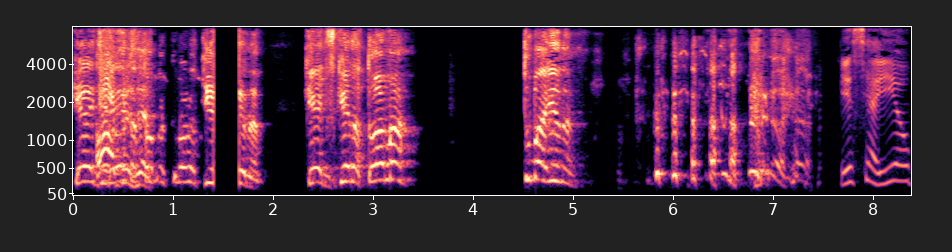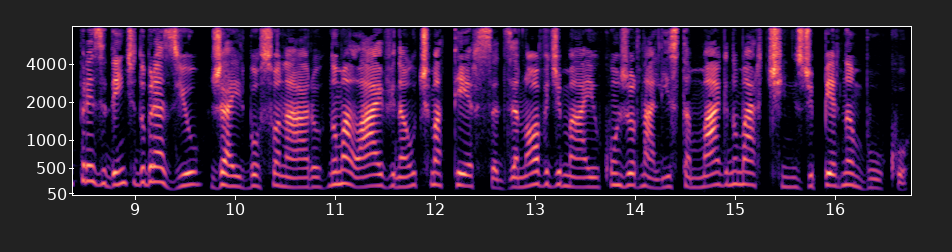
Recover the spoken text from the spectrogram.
Quem é de direita presidente. toma cloroquina. Quem é de esquerda toma tubaína. Esse aí é o presidente do Brasil, Jair Bolsonaro, numa live na última terça, 19 de maio, com o jornalista Magno Martins, de Pernambuco.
